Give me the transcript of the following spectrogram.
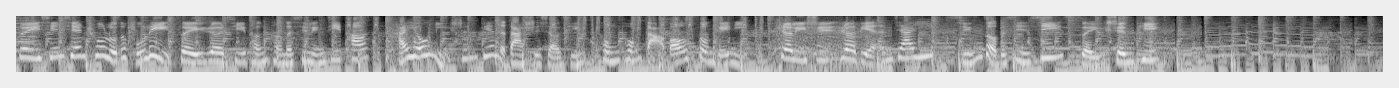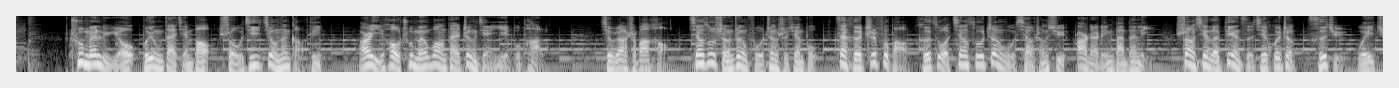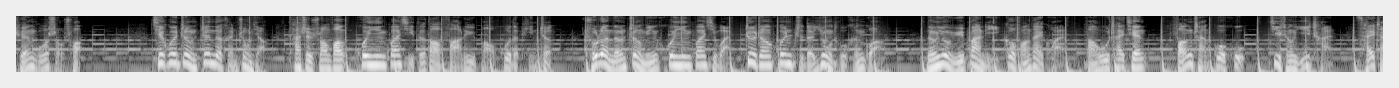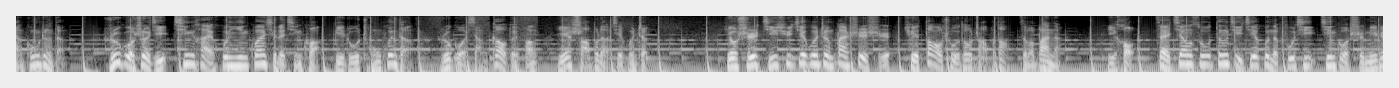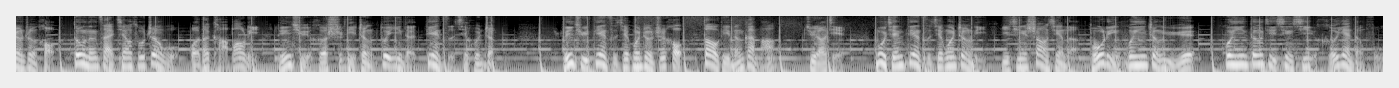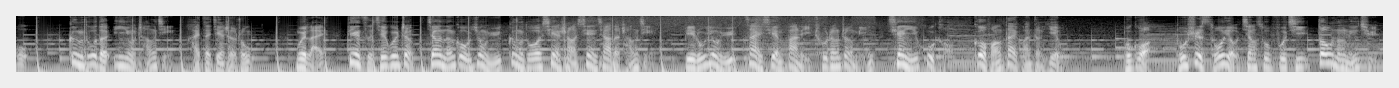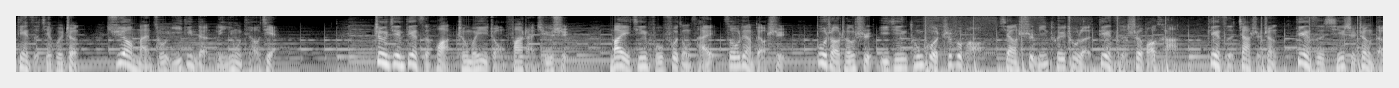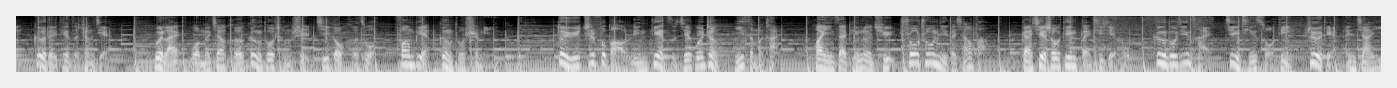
最新鲜出炉的福利，最热气腾腾的心灵鸡汤，还有你身边的大事小情，通通打包送给你。这里是热点 N 加一，行走的信息随身听。出门旅游不用带钱包，手机就能搞定，而以后出门忘带证件也不怕了。九月二十八号，江苏省政府正式宣布，在和支付宝合作江苏政务小程序二点零版本里，上线了电子结婚证，此举为全国首创。结婚证真的很重要，它是双方婚姻关系得到法律保护的凭证。除了能证明婚姻关系外，这张婚纸的用途很广，能用于办理购房贷款、房屋拆迁、房产过户、继承遗产、财产公证等。如果涉及侵害婚姻关系的情况，比如重婚等，如果想告对方，也少不了结婚证。有时急需结婚证办事时，却到处都找不到，怎么办呢？以后在江苏登记结婚的夫妻，经过实名认证后，都能在江苏政务我的卡包里领取和实体证对应的电子结婚证。领取电子结婚证之后，到底能干嘛？据了解，目前电子结婚证里已经上线了补领婚姻证预约、婚姻登记信息核验等服务，更多的应用场景还在建设中。未来，电子结婚证将能够用于更多线上线下的场景，比如用于在线办理出生证明、迁移户口、购房贷款等业务。不过，不是所有江苏夫妻都能领取电子结婚证，需要满足一定的领用条件。证件电子化成为一种发展趋势。蚂蚁金服副总裁邹亮表示，不少城市已经通过支付宝向市民推出了电子社保卡、电子驾驶证、电子行驶证等各类电子证件。未来，我们将和更多城市机构合作，方便更多市民。对于支付宝领电子结婚证，你怎么看？欢迎在评论区说出你的想法。感谢收听本期节目，更多精彩敬请锁定热点 N 加一。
